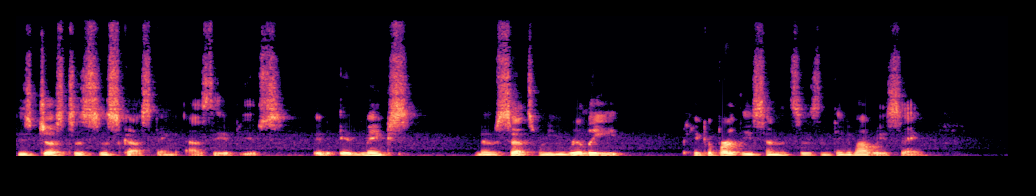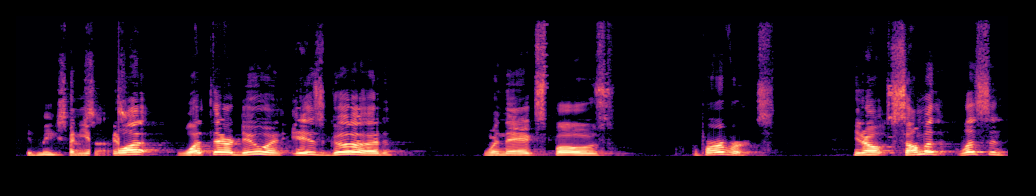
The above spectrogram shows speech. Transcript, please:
is just as disgusting as the abuse. It, it makes no sense when you really pick apart these sentences and think about what he's saying. It makes no and sense. what what they're doing is good when they expose the perverts. You know, some of listen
